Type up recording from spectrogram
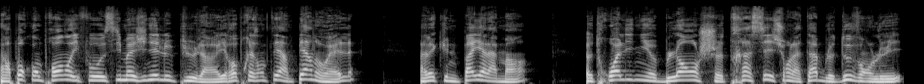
Alors pour comprendre, il faut s'imaginer le pull. Hein. Il représentait un Père Noël avec une paille à la main, euh, trois lignes blanches tracées sur la table devant lui,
